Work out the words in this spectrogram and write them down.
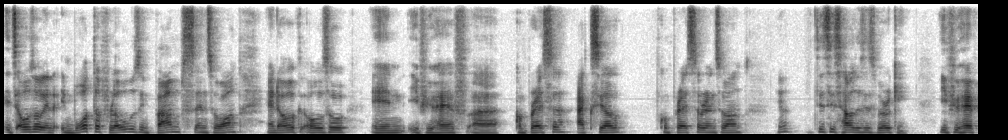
it's also in, in water flows, in pumps and so on, and also in if you have a compressor, axial compressor and so on. Yeah, this is how this is working. If you have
